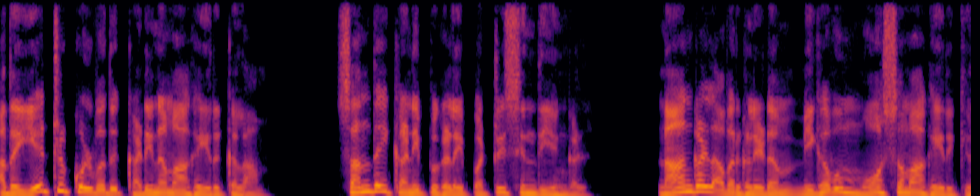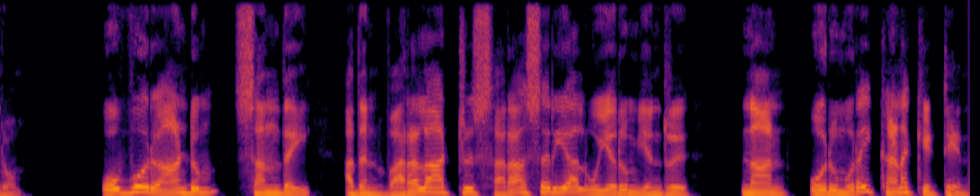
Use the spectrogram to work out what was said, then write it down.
அதை ஏற்றுக்கொள்வது கடினமாக இருக்கலாம். சந்தை கணிப்புகளைப் பற்றி சிந்தியுங்கள். நாங்கள் அவர்களிடம் மிகவும் மோசமாக இருக்கிறோம். ஒவ்வொரு ஆண்டும் சந்தை அதன் வரலாற்று சராசரியால் உயரும் என்று நான் ஒருமுறை கணக்கிட்டேன்.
